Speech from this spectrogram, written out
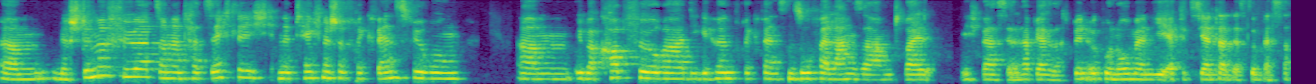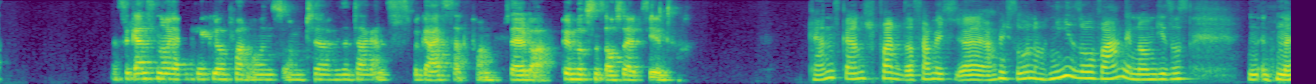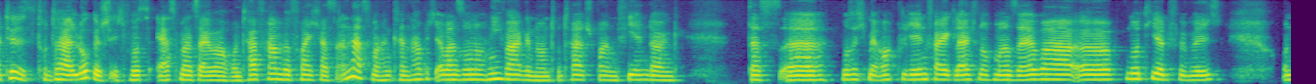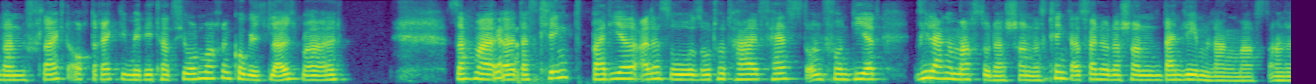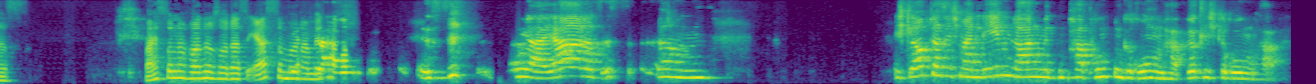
ähm, eine Stimme führt, sondern tatsächlich eine technische Frequenzführung ähm, über Kopfhörer die Gehirnfrequenzen so verlangsamt, weil ich weiß ja, habe ja gesagt, bin Ökonomin, je effizienter, desto besser. Das ist eine ganz neue Entwicklung von uns und äh, wir sind da ganz begeistert von selber. Wir nutzen es auch selbst jeden Tag. Ganz, ganz spannend. Das habe ich, äh, hab ich so noch nie so wahrgenommen. Dieses, natürlich ist total logisch. Ich muss erstmal selber runterfahren, bevor ich was anders machen kann. Habe ich aber so noch nie wahrgenommen. Total spannend. Vielen Dank. Das äh, muss ich mir auch auf jeden Fall gleich nochmal selber äh, notieren für mich. Und dann vielleicht auch direkt die Meditation machen, gucke ich gleich mal. Sag mal, ja. äh, das klingt bei dir alles so, so total fest und fundiert. Wie lange machst du das schon? Das klingt, als wenn du das schon dein Leben lang machst, alles. Weißt du noch, wann du so das erste Mal ja, damit. Ist, ja, ja, das ist. Ähm, ich glaube, dass ich mein Leben lang mit ein paar Punkten gerungen habe, wirklich gerungen habe.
